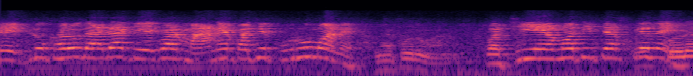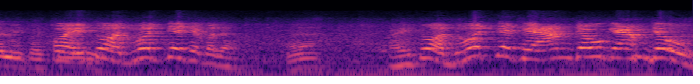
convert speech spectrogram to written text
એટલું ખરું દાદા કે એકવાર માને પછી પૂરું માને. મેં પૂરું માને. પછી એમાંથી ચસકે નહીં, પણ એ તો અધવચ્ચે છે બધા. હે? અહીં તો અદ્વૈત્ય છે આમ જવું કે આમ જવું?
